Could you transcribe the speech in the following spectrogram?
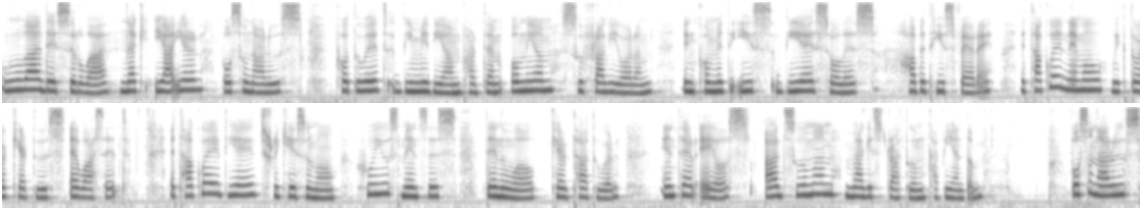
Lula de Silva, nec Jair Bolsonarus, potuit dimidiam partem omnium suffragiorum in comitiis die solis habitis fere, etaque nemo victor certus evasit, etaque die tricesimo huius mensis de nuo certatur, inter eos ad summum magistratum capiendum. Bolsonarus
